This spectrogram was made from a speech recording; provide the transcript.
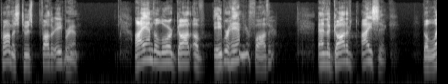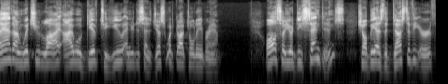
promised to his father Abraham. I am the Lord God of Abraham, your father, and the God of Isaac. The land on which you lie, I will give to you and your descendants. Just what God told Abraham. Also, your descendants shall be as the dust of the earth.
